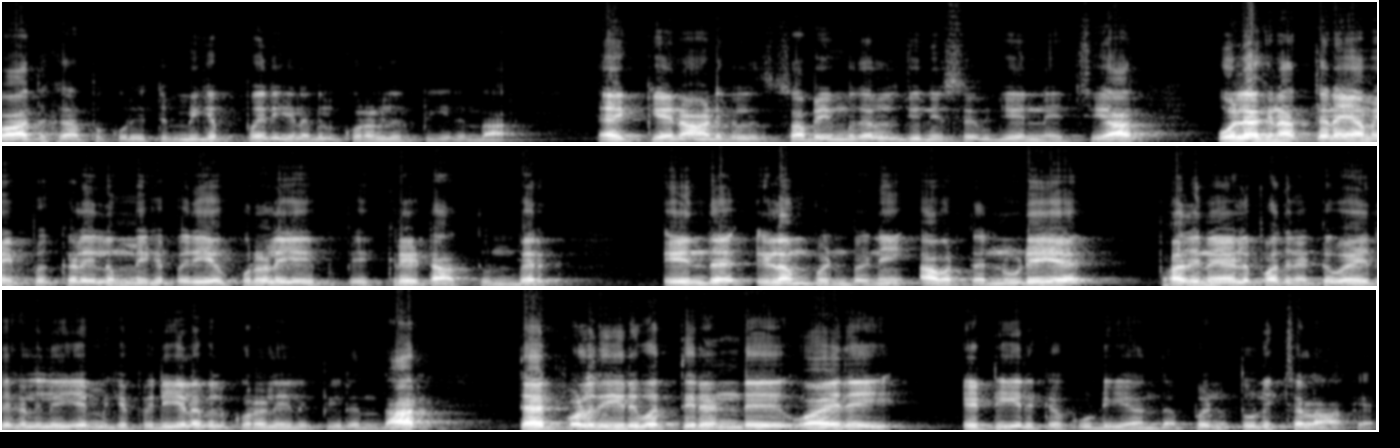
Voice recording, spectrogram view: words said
பாதுகாப்பு குறித்து மிகப்பெரிய அளவில் குரல் எழுப்பியிருந்தார். ஐக்கிய நாடுகள் சபை முதல் யுனிசெஃப் யுஎன்ஹெச்சிஆர் உலகின் அத்தனை அமைப்புகளிலும் மிகப்பெரிய குரலை எழுப்பிய கிரேட்டா துன்பெர்க் இந்த இளம் பெண்பணி அவர் தன்னுடைய பதினேழு பதினெட்டு வயதுகளிலேயே மிகப்பெரிய அளவில் குரல் எழுப்பியிருந்தார். தற்பொழுது இருபத்தி ரெண்டு வயதை எட்டியிருக்கக்கூடிய அந்த பெண் துணிச்சலாக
